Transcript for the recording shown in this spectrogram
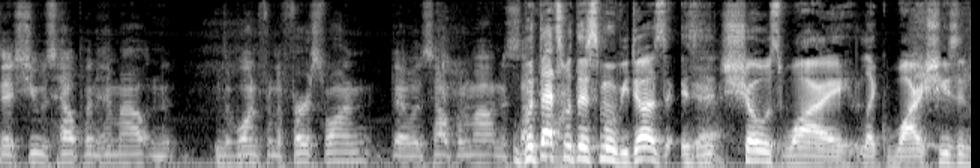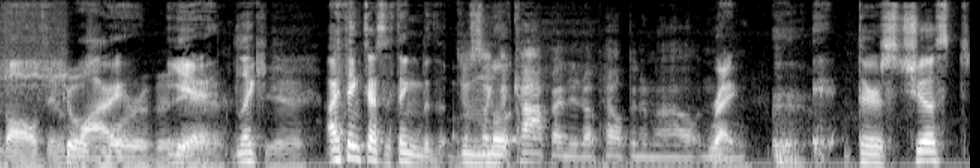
that she was helping him out and the, the one from the first one that was helping him out in the second but that's one? what this movie does is Yeah. it shows why like why she's involved and shows why more of it. yeah, Yeah. like yeah. I think that's the thing with just like the cop ended up helping him out. And, Right. there's just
